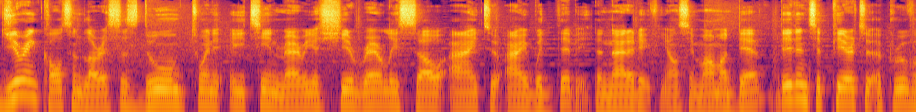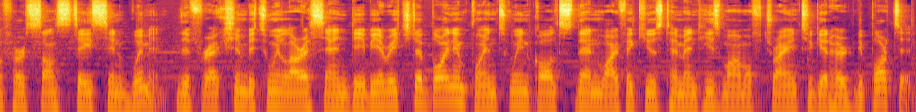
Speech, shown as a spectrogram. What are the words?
During Colt and Larissa's doomed 2018 marriage, she rarely saw eye to eye with Debbie. The 90-day fiancé mama Deb didn't appear to approve of her son's taste in women. The friction between Larissa and Debbie reached a boiling point when Colt's then wife accused him and his mom of trying to get her deported.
